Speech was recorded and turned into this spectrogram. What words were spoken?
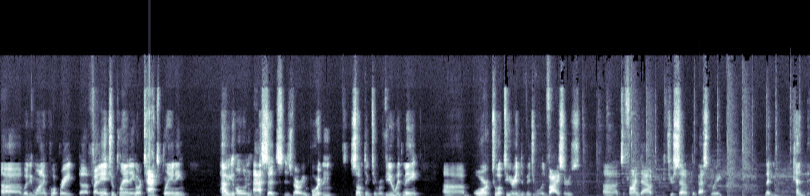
uh, whether you want to incorporate uh, financial planning or tax planning. How you own assets is very important, something to review with me, um, or talk to your individual advisors uh, to find out if you're set up the best way that you can be.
